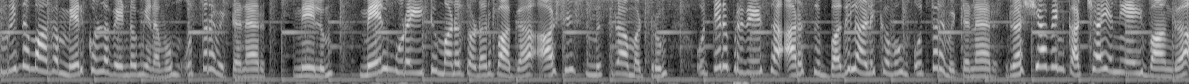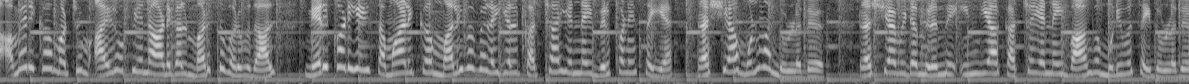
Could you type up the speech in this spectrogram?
துரிதமாக மேற்கொள்ள வேண்டும் எனவும் உத்தரவிட்டனர். மேலும் மேல்முறையீட்டு மனு தொடர்பாக ஆஷிஷ் மிஸ்ரா மற்றும் உத்தரப்பிரதேச அரசு பதில் அளிக்கவும் உத்தரவிட்டனர். ரஷ்யாவின் கச்சா எண்ணெயை வாங்க அமெரிக்கா மற்றும் ஐரோப்பிய நாடுகள் மறுத்து வருவதால் நெருக்கடியை சமாளிக்க மலிவு விலையில் கச்சா எண்ணெய் விற்பனை செய்ய ரஷ்யா முன்வந்துள்ளது. ரஷ்யாவிடமிருந்து இந்தியா கச்சா எண்ணெய் வாங்க முடிவு செய்துள்ளது.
